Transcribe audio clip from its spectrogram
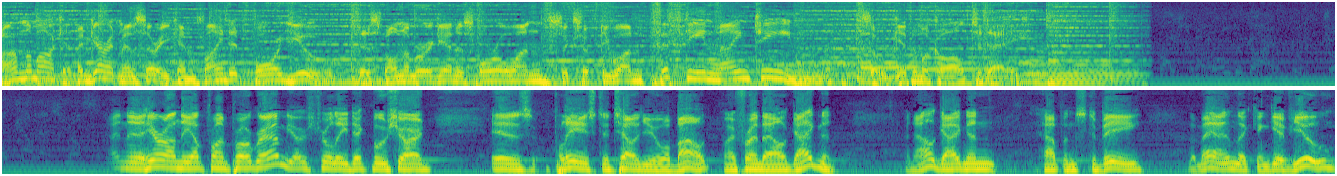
on the market, and Garrett Manseri can find it for you. His phone number again is 401 651 1519. So give him a call today. And uh, here on the Upfront program, yours truly, Dick Bouchard, is pleased to tell you about my friend Al Gagnon. And Al Gagnon happens to be the man that can give you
